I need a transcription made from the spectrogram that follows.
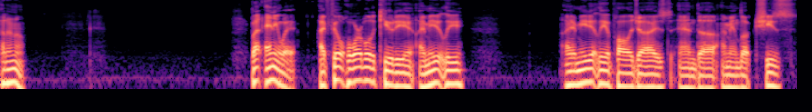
I don't know. But anyway, I feel horrible to Cutie. I immediately I immediately apologized and uh I mean look, she's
